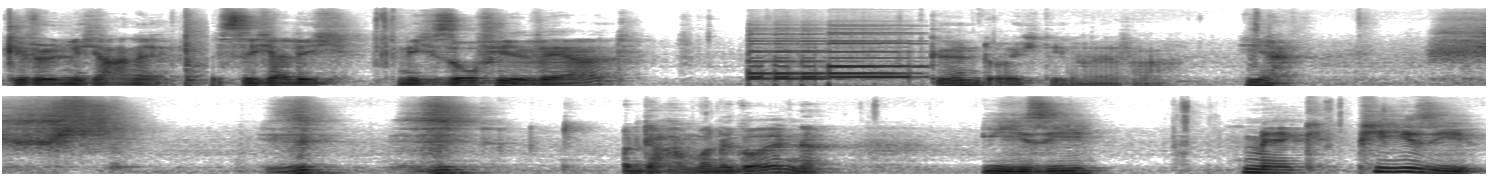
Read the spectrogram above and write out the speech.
gewöhnliche Angel. Ist sicherlich nicht so viel wert. Gönnt euch den einfach. Hier. Und da haben wir eine goldene. Easy McPeasy.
